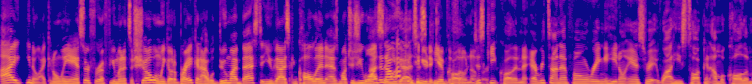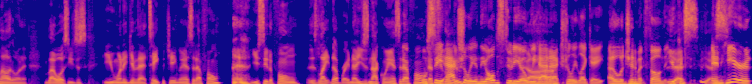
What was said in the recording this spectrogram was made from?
I, you know, I can only answer for a few minutes of show when we go to break, and I will do my best that you guys can call in as much as you want, say and I'll, you I'll guys continue just to keep give the calling. phone number. Just keep calling. And Every time that phone ring and he don't answer it while he's talking, I'm gonna call him out on it. I'm like, well, so you just you want to give that tape, but you ain't gonna answer that phone? you see the phone is lighting up right now. You just not gonna answer that phone? Well, That's see, gonna do? actually, in the old studio, we had Uh-huh. actually like a, a legitimate phone that you Yes, could. yes. And here, it's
